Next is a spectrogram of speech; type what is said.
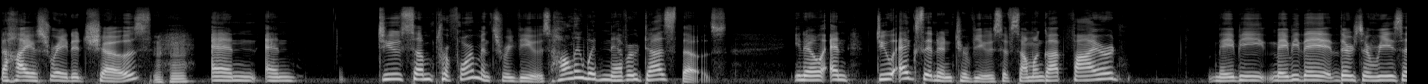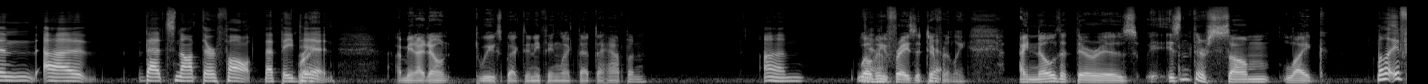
the highest rated shows and, and do some performance reviews. Hollywood never does those. You know, and do exit interviews. If someone got fired, maybe maybe they there's a reason uh, that's not their fault that they Right. did. I mean, I don't. Do we expect anything like that to happen? Um, Well, yeah. let me phrase it Yeah. differently. I know that there is. Isn't there some like? Well, if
